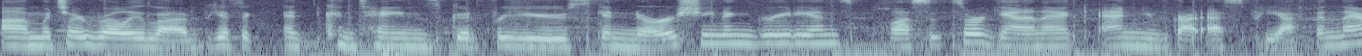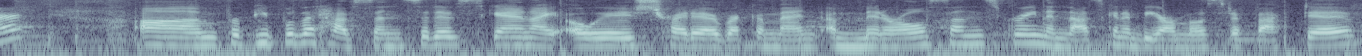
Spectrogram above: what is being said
um, which I really love because it, it, contains good for you skin nourishing ingredients, plus it's organic and you've got SPF in there. Um, for people that have sensitive skin, I always try to recommend a mineral sunscreen, and that's going to be our most effective.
